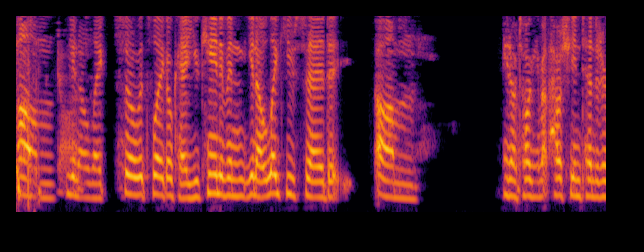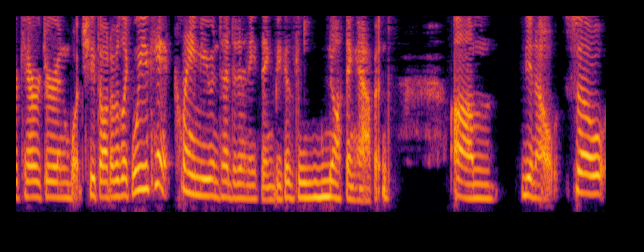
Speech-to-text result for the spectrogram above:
Um, God. you know, like, so it's like, okay, you can't even, you know, like you said, um, you know, talking about how she intended her character and what she thought. I was like, well, you can't claim you intended anything because nothing happened. Um, you know, so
